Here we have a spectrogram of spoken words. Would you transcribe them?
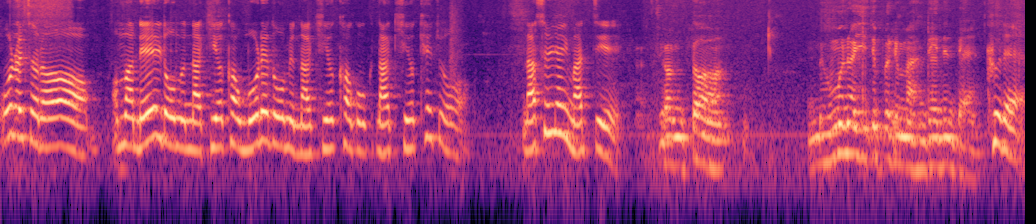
오늘처럼 엄마 내일도 오면 나 기억하고 모레도 오면 나 기억하고 나 기억해줘. 나 슬령이 맞지? 좀 또 너무나 잊어버리면 안 되는데. 그래.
